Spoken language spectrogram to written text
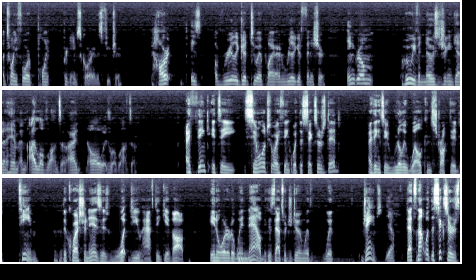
a 24 point per game scorer in his future. Hart is a really good two way player and really good finisher. Ingram, who even knows what you're gonna get at him? And I love Lonzo. I always love Lonzo. I think it's a similar to I think what the Sixers did. I think it's a really well constructed team. Mhm. The question is, is what do you have to give up in order to win now? Because that's what you're doing with with James. Yeah. that's not what the Sixers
